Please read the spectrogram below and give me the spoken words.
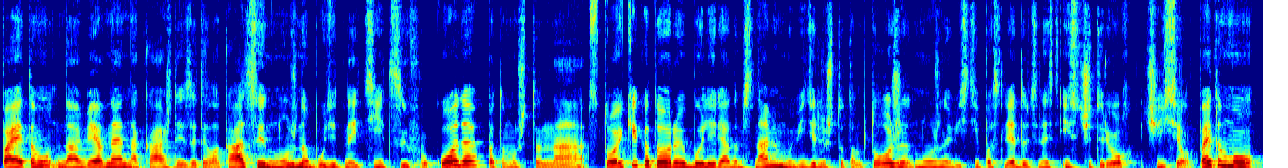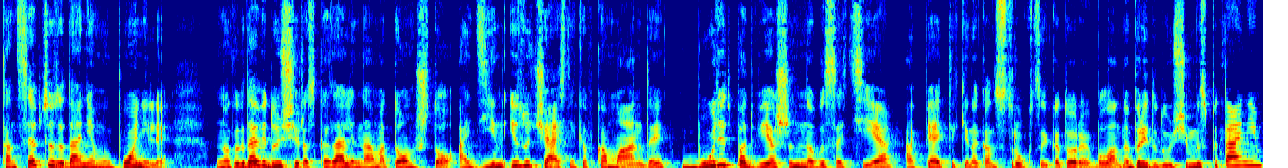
Поэтому, наверное, на каждой из этой локации нужно будет найти цифру кода, потому что на стойке, которые были рядом с нами, мы видели, что там тоже нужно ввести последовательность из четырех чисел. Поэтому концепцию задания мы поняли. Но когда ведущие рассказали нам о том, что один из участников команды будет подвешен на высоте, опять-таки на конструкции, которая была на предыдущем испытании,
